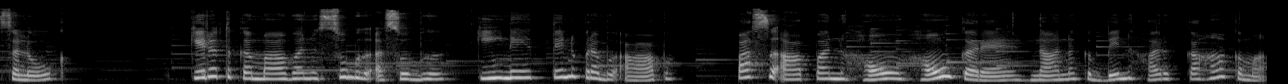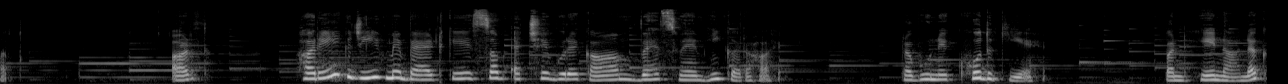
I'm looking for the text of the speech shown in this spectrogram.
सलोक, किरत कमावन शुभ अशुभ, कीने तिन प्रभ आप, पस आपन हौ हौ करे, नानक बिन हर कहा कमात। अर्थ हर एक जीव में बैठ के सब अच्छे बुरे काम वह स्वयं ही कर रहा है। प्रभु ने खुद किए हैं। पर हे नानक,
